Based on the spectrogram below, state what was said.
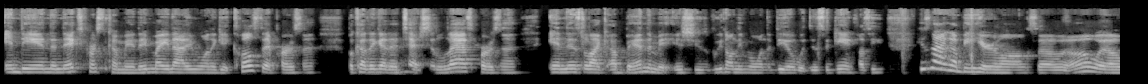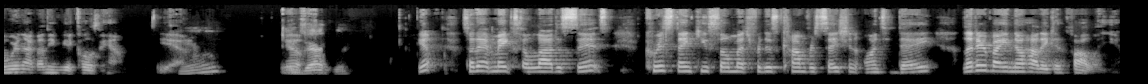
And then the next person come in, they may not even want to get close to that person because they got mm-hmm. attached to the last person. And there's like abandonment issues. We don't even want to deal with this again because he, he's not going to be here long. So, oh, well, we're not going to even get close to him. Yeah. Mm-hmm. Yep. Exactly. Yep. So that makes a lot of sense. Chris, thank you so much for this conversation on today. Let everybody know how they can follow you.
